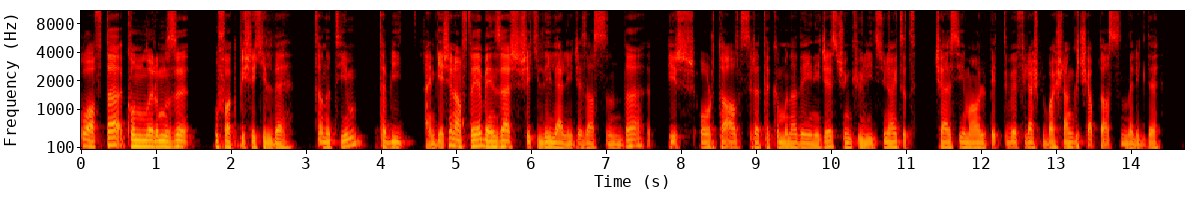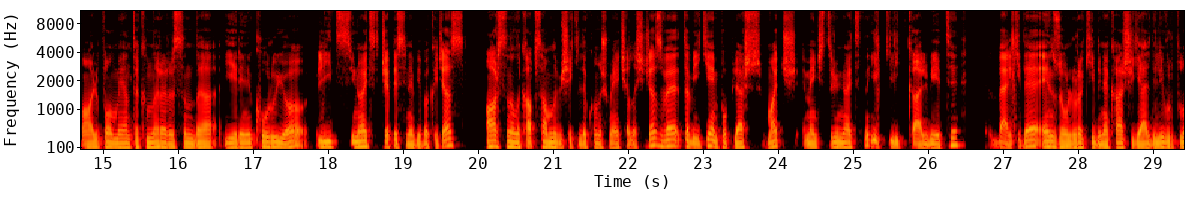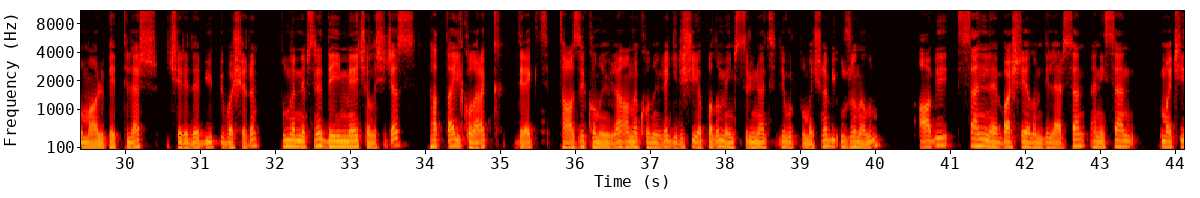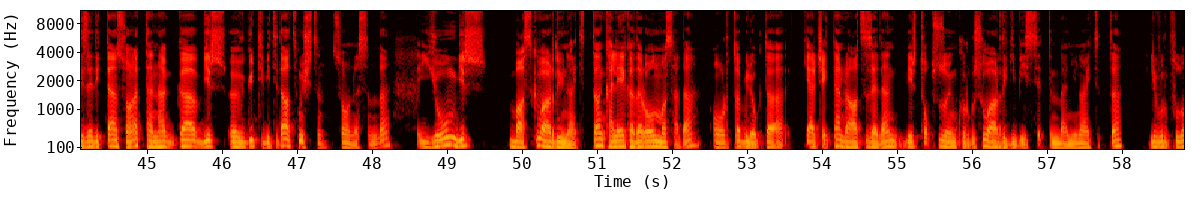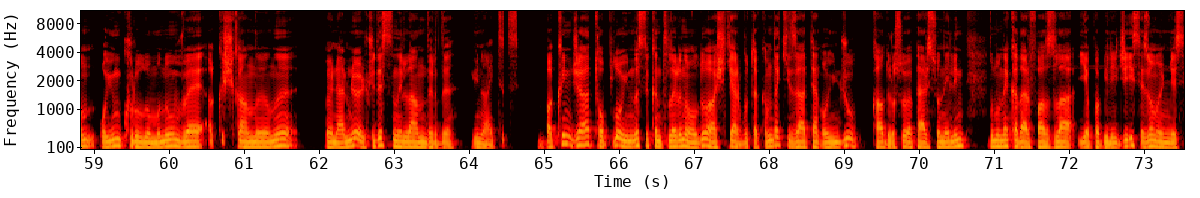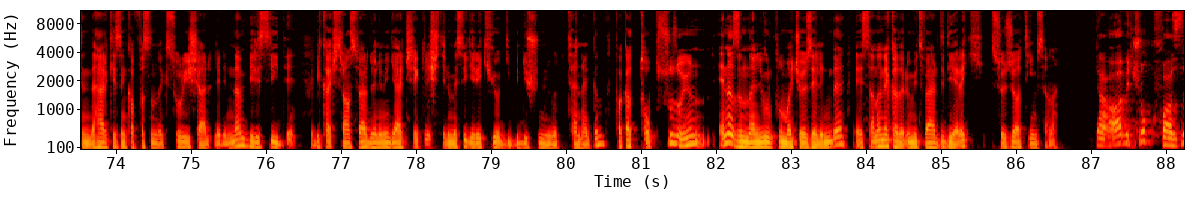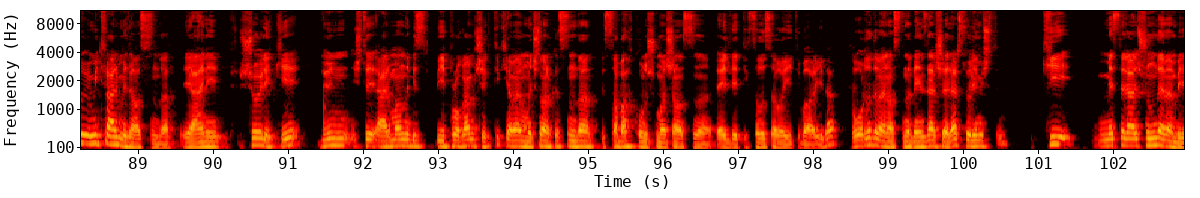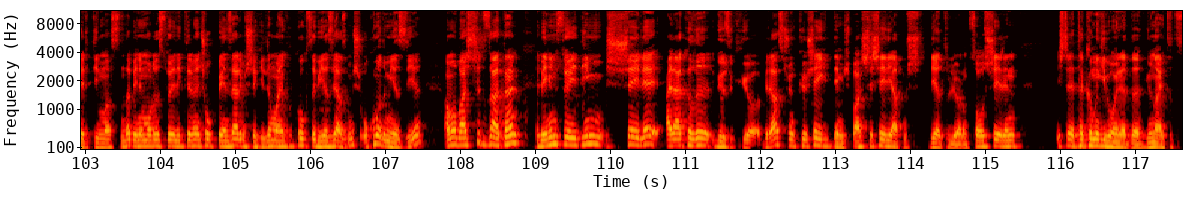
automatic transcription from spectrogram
Bu hafta konularımızı ufak bir şekilde tanıtayım. Tabii yani geçen haftaya benzer şekilde ilerleyeceğiz aslında. Bir orta alt sıra takımına değineceğiz. Çünkü Leeds United Chelsea'yi mağlup etti ve flash bir başlangıç yaptı aslında ligde. Mağlup olmayan takımlar arasında yerini koruyor. Leeds United cephesine bir bakacağız. Arsenal'ı kapsamlı bir şekilde konuşmaya çalışacağız ve tabii ki en popüler maç Manchester United'ın ilk lig galibiyeti. Belki de en zorlu rakibine karşı geldi. Liverpool'u mağlup ettiler. İçeride büyük bir başarı. Bunların hepsine değinmeye çalışacağız. Hatta ilk olarak direkt taze konuyla, ana konuyla girişi yapalım. Manchester United Liverpool maçına bir uzanalım. Abi senle başlayalım dilersen. Hani sen maçı izledikten sonra Ten Hag'a bir övgü tweet'i de atmıştın sonrasında. Yoğun bir baskı vardı United'dan. Kaleye kadar olmasa da orta blokta gerçekten rahatsız eden bir topsuz oyun kurgusu vardı gibi hissettim ben United'da. Liverpool'un oyun kurulumunu ve akışkanlığını önemli ölçüde sınırlandırdı United. Bakınca toplu oyunda sıkıntıların olduğu aşikar bu takımda ki zaten oyuncu kadrosu ve personelin bunu ne kadar fazla yapabileceği sezon öncesinde herkesin kafasındaki soru işaretlerinden birisiydi. Birkaç transfer dönemi gerçekleştirmesi gerekiyor gibi düşünüyordu Ten Hag'ın. Fakat topsuz oyun en azından Liverpool maçı özelinde e, sana ne kadar ümit verdi diyerek sözü atayım sana. Ya abi çok fazla ümit vermedi aslında. Yani şöyle ki Dün işte Erman'la biz bir program çektik. Hemen maçın arkasından sabah konuşma şansını elde ettik salı sabahı itibarıyla. Orada da ben aslında benzer şeyler söylemiştim. Ki mesela şunu da hemen belirteyim aslında. Benim orada söylediklerime çok benzer bir şekilde Michael Cox da bir yazı yazmış. Okumadım yazıyı. Ama başlık zaten benim söylediğim şeyle alakalı gözüküyor biraz. Çünkü şey demiş, başta şey yapmış diye hatırlıyorum. Solskjaer'in işte takımı gibi oynadı United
